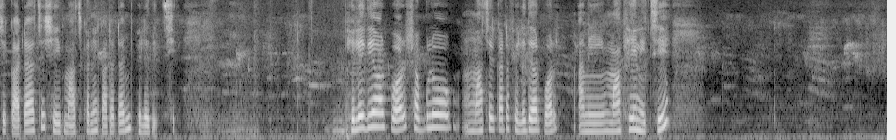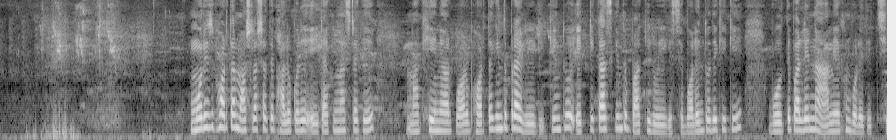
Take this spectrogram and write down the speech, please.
যে কাটা আছে, সেই মাঝখানে কাটাটা আমি ফেলে দিচ্ছি। ফেলে দেওয়ার পর, সবগুলো মাছের কাটা ফেলে দেওয়ার পর আমি মাখিয়ে নিচ্ছি। মরিচ ভর্তার মশলার সাথে ভালো করে এই টাকি মাছটাকে মাখিয়ে নেওয়ার পর ভর্তা কিন্তু প্রায় রেডি কিন্তু একটি কাজ কিন্তু বাকি রয়ে গেছে। বলেন তো দেখি কি? বলতে পারলেন না, আমি এখন বলে দিচ্ছি।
